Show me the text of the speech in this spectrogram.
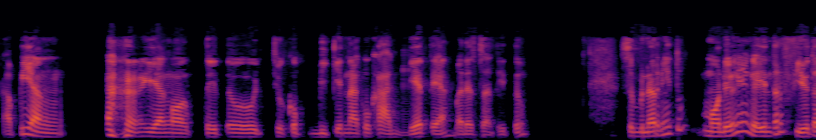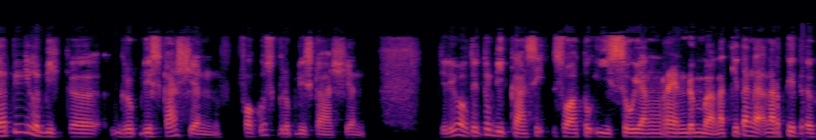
Tapi yang yang waktu itu cukup bikin aku kaget ya pada saat itu sebenarnya itu modelnya nggak interview tapi lebih ke group discussion fokus group discussion. Jadi waktu itu dikasih suatu isu yang random banget kita nggak ngerti tuh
